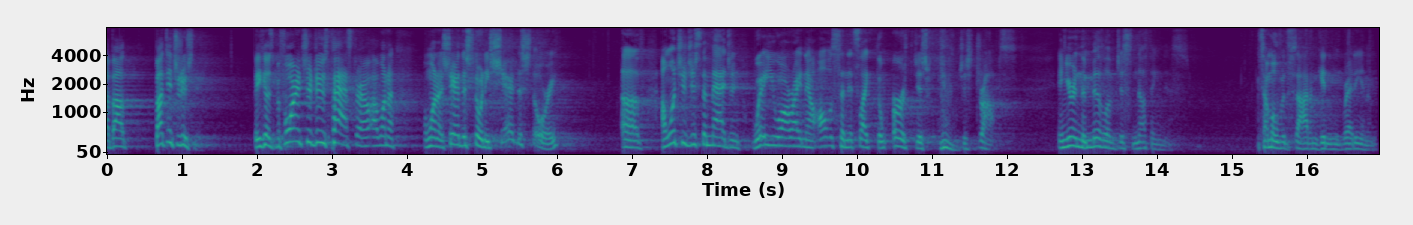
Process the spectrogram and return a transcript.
about, about to introduce me. Because before I introduce Pastor, I, I wanna, I wanna share this story. And he shared this story of I want you to just imagine where you are right now. All of a sudden, it's like the earth just just drops, and you're in the middle of just nothingness. So I'm over the side. I'm getting ready, and I'm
